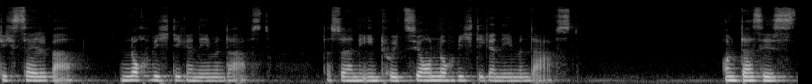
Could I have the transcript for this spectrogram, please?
dich selber noch wichtiger nehmen darfst, dass du deine Intuition noch wichtiger nehmen darfst. Und das ist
